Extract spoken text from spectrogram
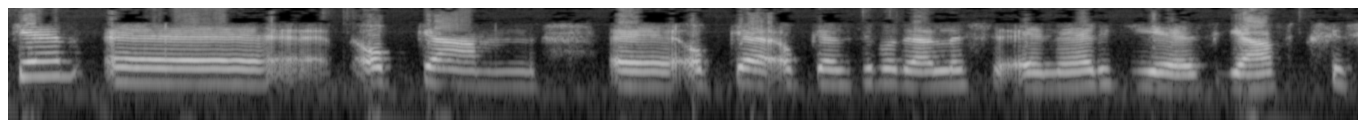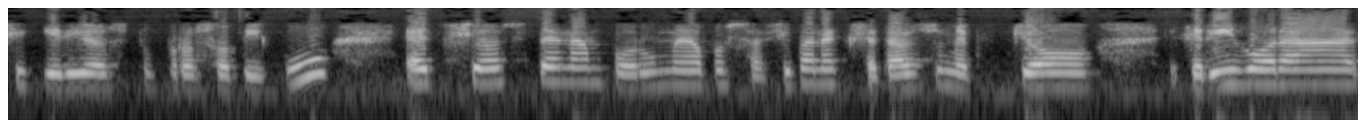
και όποια ε, οποια, οποιασδήποτε άλλες ενέργειες για αύξηση κυρίως του προσωπικού έτσι ώστε να μπορούμε όπως σας είπα να εξετάζουμε πιο γρήγορα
